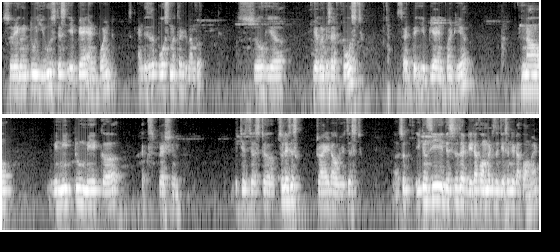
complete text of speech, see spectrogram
So we're going to use this API endpoint and this is a post method, remember. So here we are going to set post, set the API endpoint here. Now we need to make a expression, which is just, a, so let's just try it out. Let's just uh, so you can see this is a data format, is a JSON data format.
